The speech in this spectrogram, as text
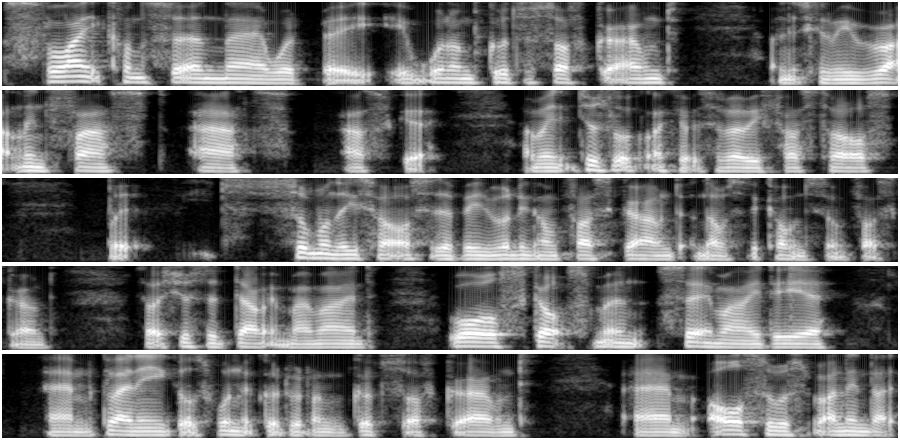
slight concern there would be it won on good to soft ground and it's going to be rattling fast at Ascot. I mean, it does look like it was a very fast horse, but some of these horses have been running on fast ground, and obviously the Coventry's on fast ground. So it's just a doubt in my mind. Royal Scotsman, same idea. Um, Gleneagles won a good one on good soft ground. Um, also was running that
